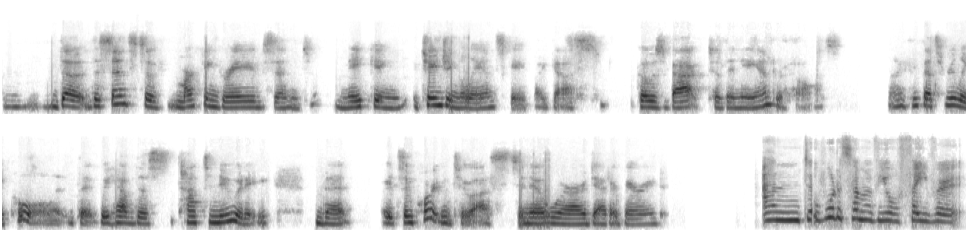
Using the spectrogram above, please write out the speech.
The the sense of marking graves and making changing the landscape i guess goes back to the neanderthals. and i think that's really cool that we have this continuity that it's important to us to know where our dead are buried and what are some of your favorite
